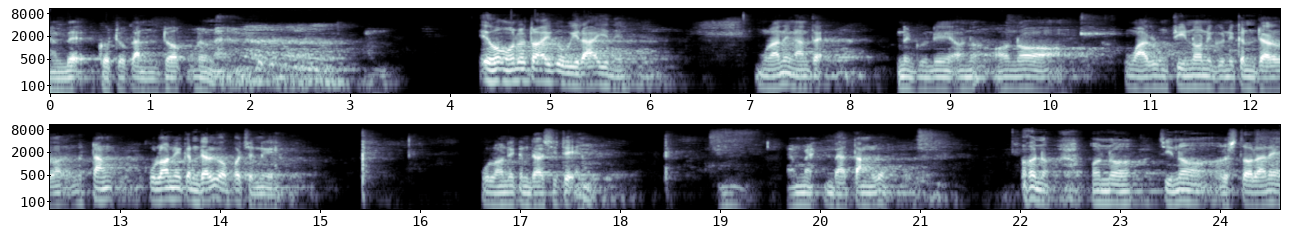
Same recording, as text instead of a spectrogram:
ambek godokan dok ngono. Ya ngono tok iku wiraine. Mulane ngantek ning gone ana ana warung Cina ning gone Kendal. Ketang kulane Kendal apa jenenge? Kulane Kendal sithik. Ameh batang lho. Ana ana Cina restorane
